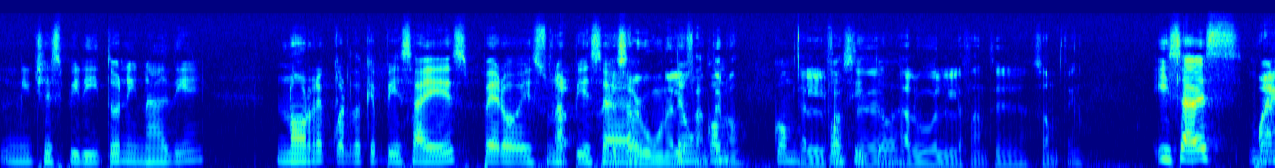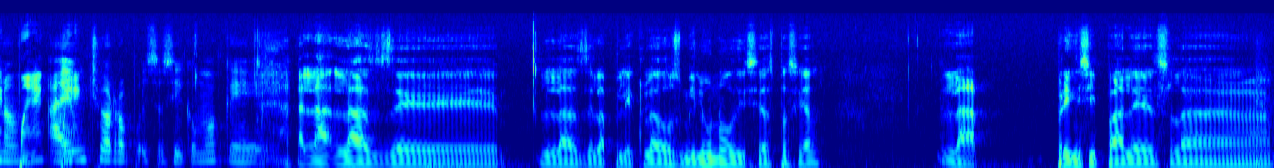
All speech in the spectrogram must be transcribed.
ni Chespirito ni nadie. No recuerdo qué pieza es, pero es una Ah, pieza Es algo un de elefante, com- ¿no? El elefante, compositor. algo del elefante something. Y sabes, bueno, hay un chorro pues así como que... La- las de las de la película 2001 Odisea espacial. La principal es la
